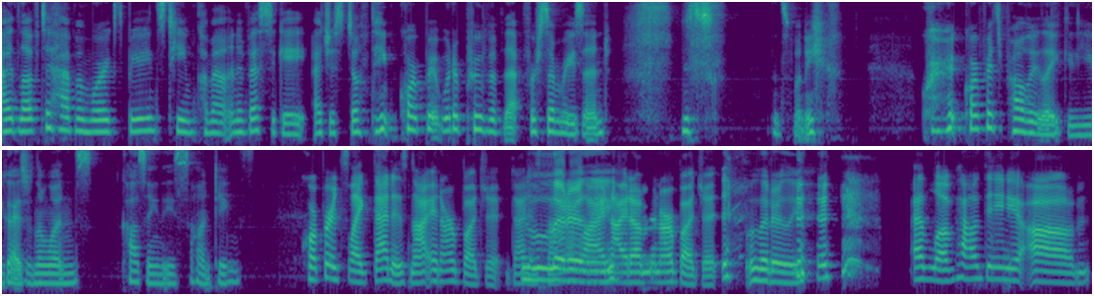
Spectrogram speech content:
I'd love to have a more experienced team come out and investigate. I just don't think corporate would approve of that for some reason. That's funny. Corporate, corporate's probably like you guys are the ones causing these hauntings. Corporate's like that is not in our budget. That is Literally. not a line item in our budget. Literally. I love how they um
